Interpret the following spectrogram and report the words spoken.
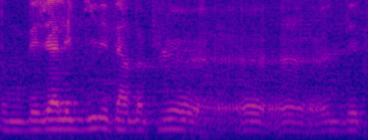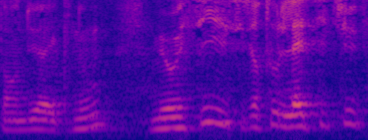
donc déjà les guides étaient un peu plus euh, euh, détendus avec nous, mais aussi c'est surtout l'attitude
